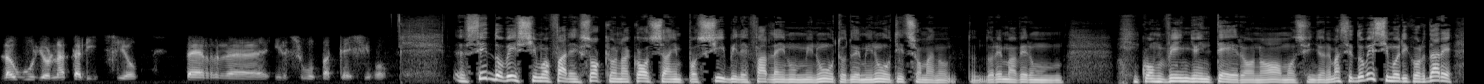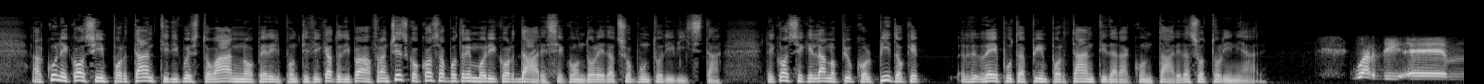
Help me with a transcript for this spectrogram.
l'augurio natalizio per eh, il suo battesimo. Eh, se dovessimo fare, so che è una cosa impossibile farla in un minuto, due minuti, insomma non, dovremmo avere un, un convegno intero, no, Monsignore? Ma se dovessimo ricordare alcune cose importanti di questo anno per il pontificato di Papa Francesco, cosa potremmo ricordare, secondo lei, dal suo punto di vista? Le cose che l'hanno più colpito, che reputa più importanti da raccontare, da sottolineare? Guardi, ehm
